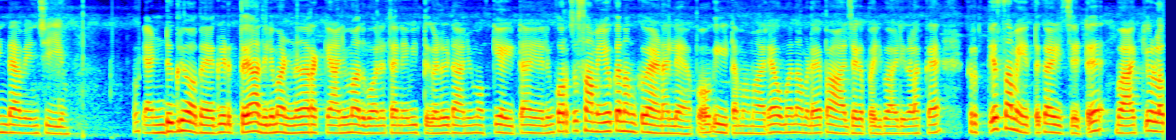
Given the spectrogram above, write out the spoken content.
ഉണ്ടാവുകയും ചെയ്യും. രണ്ട് ഗ്രോ ബാഗ് എടുത്ത് അതിൽ മണ്ണ് നിറയ്ക്കാനും അതുപോലെ തന്നെ വിത്തുകൾ ഇടാനും ഒക്കെ ആയിട്ടായാലും കുറച്ച് സമയമൊക്കെ നമുക്ക് വേണമല്ലേ? അപ്പോൾ വീട്ടമ്മമാരാകുമ്പോൾ നമ്മുടെ പാചക പരിപാടികളൊക്കെ കൃത്യസമയത്ത് കഴിച്ചിട്ട് ബാക്കിയുള്ള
